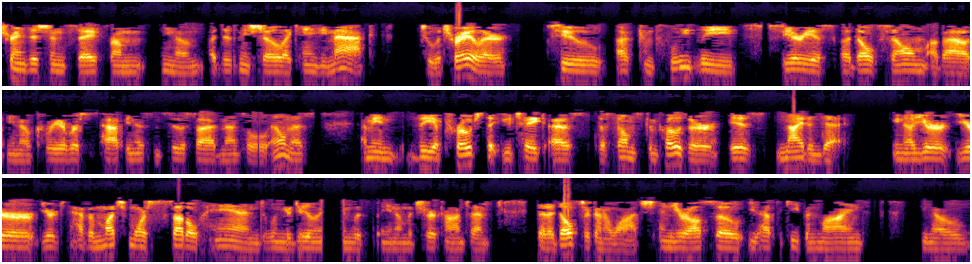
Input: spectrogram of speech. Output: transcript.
transition, say, from you know a Disney show like Andi Mack to a trailer to a completely serious adult film about you know career versus happiness and suicide, mental illness. I mean, the approach that you take as the film's composer is night and day. You know, you're you're you're have a much more subtle hand when you're dealing with you know mature content that adults are going to watch, and you're also you have to keep in mind, you know,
